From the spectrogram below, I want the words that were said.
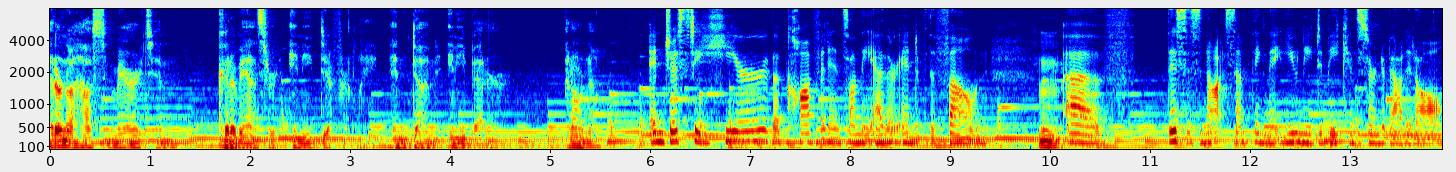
I don't know how Samaritan could have answered any differently and done any better. I don't know. And just to hear the confidence on the other end of the phone hmm. of this is not something that you need to be concerned about at all.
